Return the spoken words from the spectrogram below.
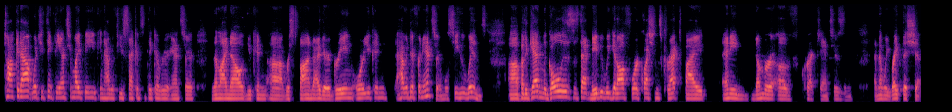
talk it out what you think the answer might be. You can have a few seconds to think over your answer. And then Lionel, you can uh, respond either agreeing or you can have a different answer, and we'll see who wins. Uh, but again, the goal is is that maybe we get all four questions correct by any number of correct answers, and and then we rate this ship.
